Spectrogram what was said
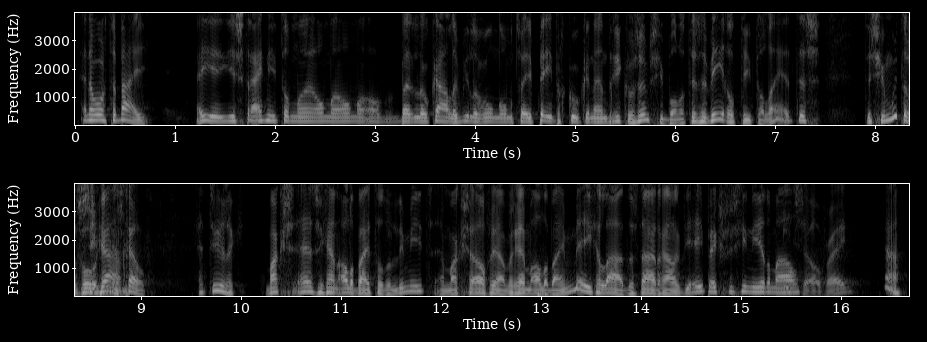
En dan hoort erbij. Hè, je, je strijdt niet om, eh, om, om, om- bij de lokale wielerronde om twee peperkoeken en drie consumptiebonnen. Het is een wereldtitel. Hè? Het is, dus je moet ervoor Serieus gaan. geld. En tuurlijk, Max, hè, ze gaan allebei tot de limiet. En Max zelf, ja, we remmen allebei mega laat. Dus daardoor haal ik die Apex misschien niet helemaal. Iets eroverheen. Ja.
